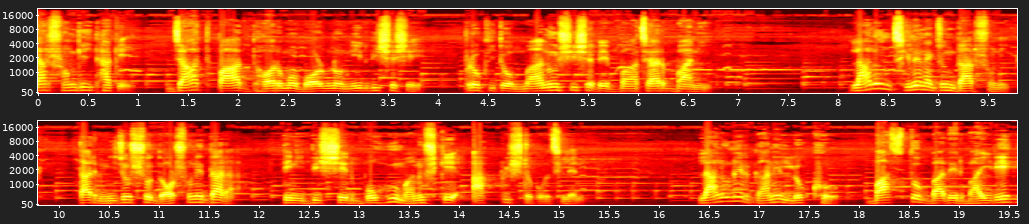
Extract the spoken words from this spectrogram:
তার সঙ্গেই থাকে জাত, পাত, ধর্ম, বর্ণ নির্বিশেষে প্রকৃত মানুষ হিসেবে বাঁচার বাণী। লালন ছিলেন একজন দার্শনিক। তার নিজস্ব দর্শনের দ্বারা তিনি বিশ্বের বহু মানুষকে আকৃষ্ট করেছিলেন। লালনের গানের লক্ষ্য বাস্তববাদের বাইরে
